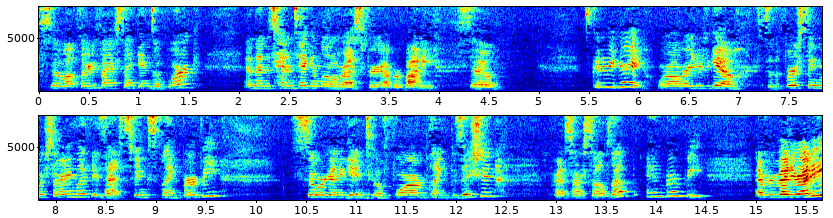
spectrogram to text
so about 35 seconds of work, and then a 10 second little rest for your upper body. So it's going to be great. We're all ready to go. So the first thing we're starting with is that Sphinx Plank Burpee. So we're to get into a forearm plank position, press ourselves up, and burpee. Everybody ready?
